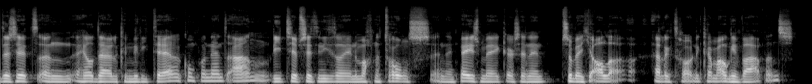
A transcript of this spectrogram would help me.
er zit een heel duidelijke militaire component aan. Die chips zitten niet alleen in magnetrons en in pacemakers en in zo'n beetje alle elektronica, maar ook in wapens.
